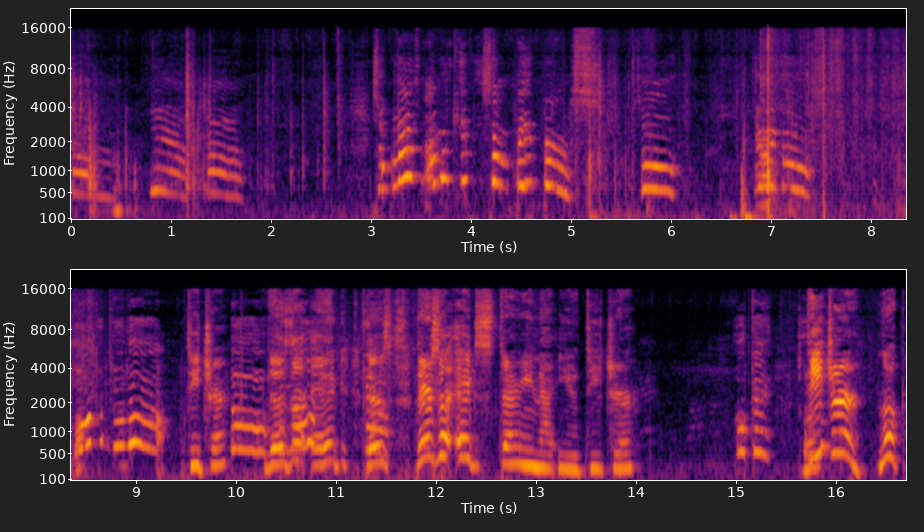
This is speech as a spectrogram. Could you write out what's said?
Um, yeah. Uh, so, class, I'm gonna give you some papers. So, here we go. Welcome to the Teacher, No, there's an egg. There's there's an egg staring at you, teacher. Okay. So, Teacher, look.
